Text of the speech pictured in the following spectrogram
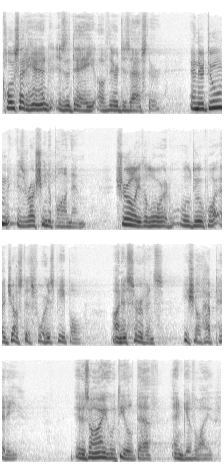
Close at hand is the day of their disaster, and their doom is rushing upon them. Surely the Lord will do justice for his people. On his servants he shall have pity. It is I who deal death and give life.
